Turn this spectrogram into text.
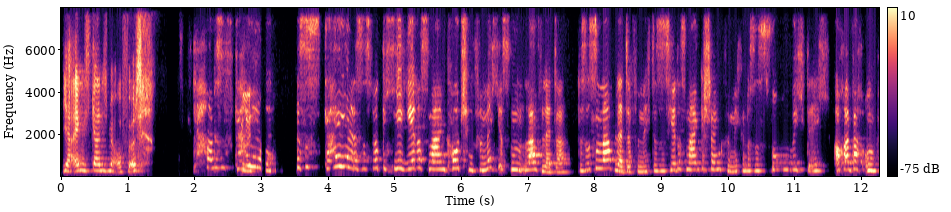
ja eigentlich gar nicht mehr aufhört. Ja, und das ist geil. Das ist geil. Das ist wirklich hier jedes Mal ein Coaching. Für mich ist ein Love Letter. Das ist ein Love Letter für mich. Das ist jedes Mal ein Geschenk für mich. Und das ist so wichtig. Auch einfach, um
